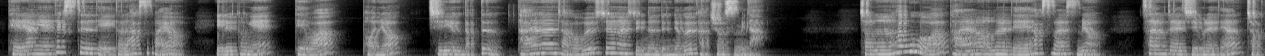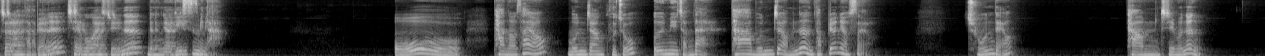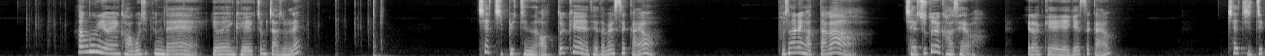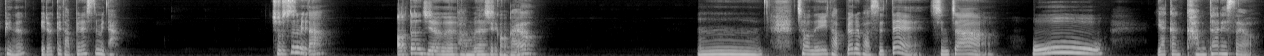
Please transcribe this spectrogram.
대량의 텍스트 데이터를 학습하여 이를 통해 대화, 번역, 질의응답 등 다양한 작업을 수행할 수 있는 능력을 갖추었습니다. 저는 한국어와 다양한 언어에 대해 학습하였으며 사용자의 질문에 대한 적절한 답변을 제공할 수 있는 능력이 있습니다. 오, 단어 사용, 문장 구조, 의미 전달, 다 문제없는 답변이었어요. 좋은데요? 다음 질문은 한국 여행 가고 싶은데 여행 계획 좀 짜줄래? 챗 GPT는 어떻게 대답했을까요? 부산에 갔다가 제주도에 가세요. 이렇게 얘기했을까요? 챗 GTP는 이렇게 답변했습니다. 좋습니다. 어떤 지역을 방문하실 건가요? 음, 저는 이 답변을 봤을 때 진짜, 오, 약간 감탄했어요.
